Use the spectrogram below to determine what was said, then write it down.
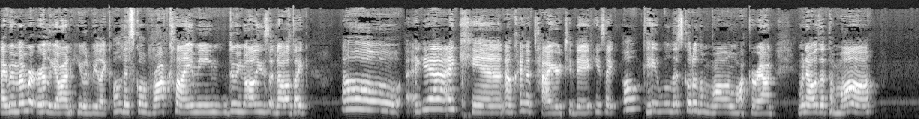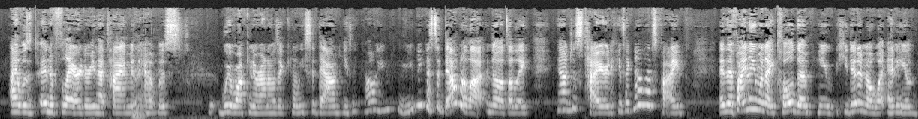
I remember early on he would be like, "Oh, let's go rock climbing, doing all these," and I was like. Oh, yeah, I can't. I'm kind of tired today. He's like, oh, okay, well, let's go to the mall and walk around. When I was at the mall, I was in a flare during that time, and. I was we were walking around. I was like, "Can we sit down?" He's like, "Oh, you you need to sit down a lot." And I was like, "Yeah, I'm just tired." He's like, "No, that's fine." And then finally, when I told him, he he didn't know what any of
